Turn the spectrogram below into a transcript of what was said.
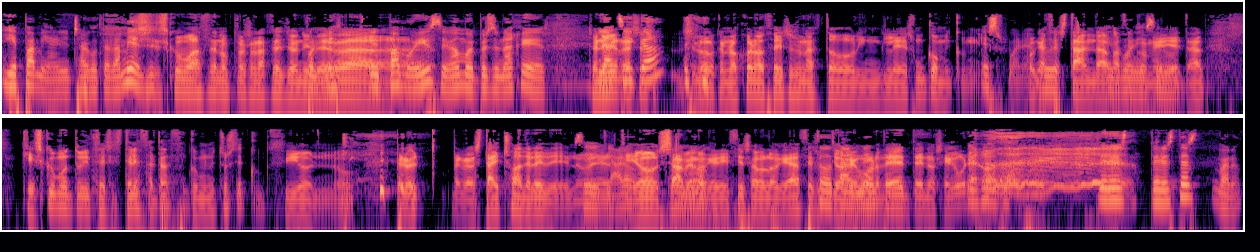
Y es para mí, en Chargota también. Sí, es como hacen los personajes Johnny Porque es, Vegas. para morirse, vamos, el personaje es... Johnny la Vegas chica... es, si lo que no conocéis, es un actor inglés, un cómico inglés. Es bueno, porque hace stand-up, es hace comedia y tal. Que es como tú dices, este le faltan cinco minutos de cocción, ¿no? Pero, pero está hecho adrede, ¿no? Sí, el claro. tío sabe no. lo que dice, sabe lo que hace, es un tío Totalmente. rebordete, no sé qué. Pero, es- pero esto es, bueno,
